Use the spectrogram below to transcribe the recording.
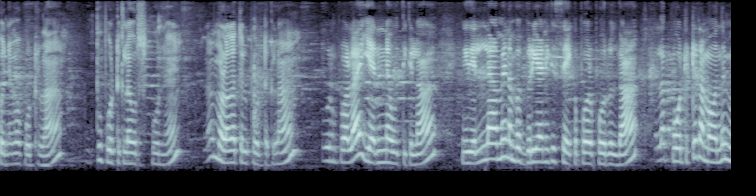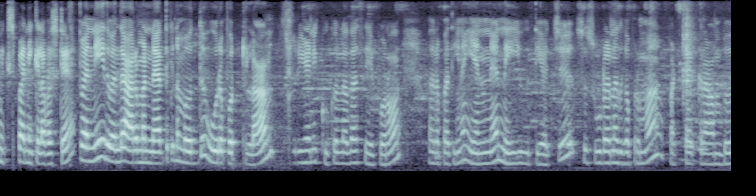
கொஞ்சமாக போட்டுடலாம். உப்பு போட்டுக்கலாம் ஒரு ஸ்பூனு மிளகாத்தூள் போட்டுக்கலாம். ஸ்பூன் போல் எண்ணெய் ஊற்றிக்கலாம் இது எல்லாமே நம்ம பிரியாணிக்கு சேர்க்க போகிற பொருள் தான். இதெல்லாம் போட்டுட்டு நம்ம வந்து மிக்ஸ் பண்ணிக்கலாம் ஃபஸ்ட்டு பண்ணி இது வந்து அரை மணி நேரத்துக்கு நம்ம வந்து ஊற போட்டுடலாம். பிரியாணி குக்கரில் தான் செய்ய போகிறோம் அதில் பார்த்திங்கன்னா எண்ணெய் நெய் ஊற்றியாச்சு ஸோ சூடானதுக்கப்புறமா பட்டை கிராம்பு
